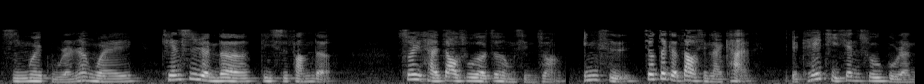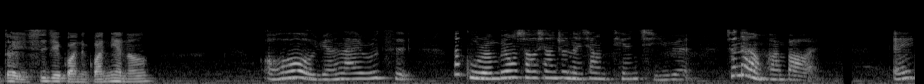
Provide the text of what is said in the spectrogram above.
是因为古人认为天是圆的，地是方的，所以才造出了这种形状。因此，就这个造型来看，也可以体现出古人对于世界观的观念呢。哦，原来如此。那古人不用烧香就能向天祈愿，真的很环保哎。哎，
